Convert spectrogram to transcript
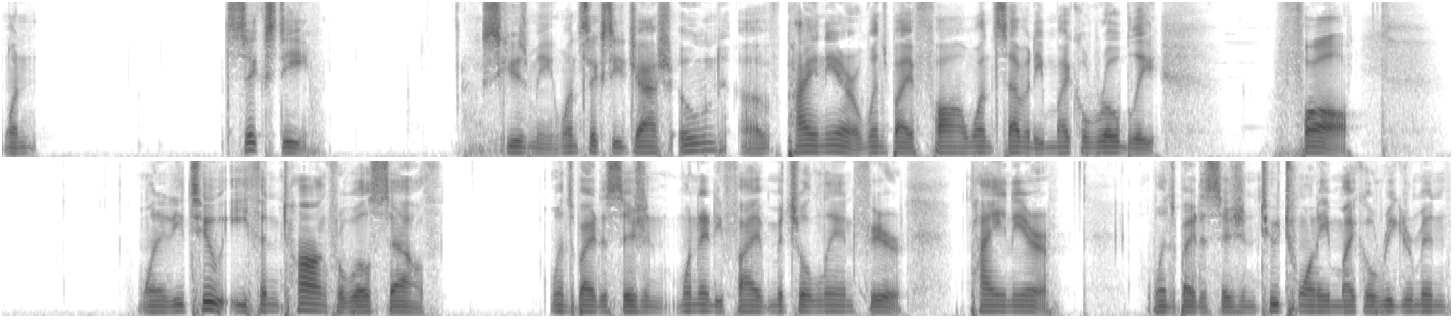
160 excuse me, 160 Josh Oon of Pioneer wins by fall. 170 Michael Robley fall. 182 Ethan Tong for Will South wins by decision. 185 Mitchell Landfear Pioneer wins by decision. 220 Michael Riegerman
